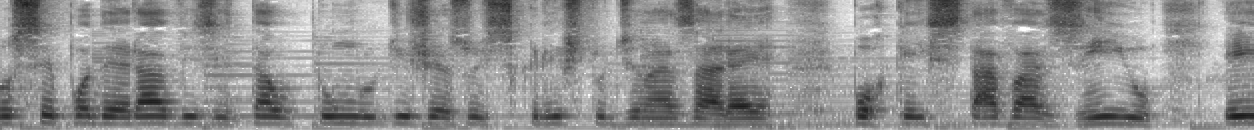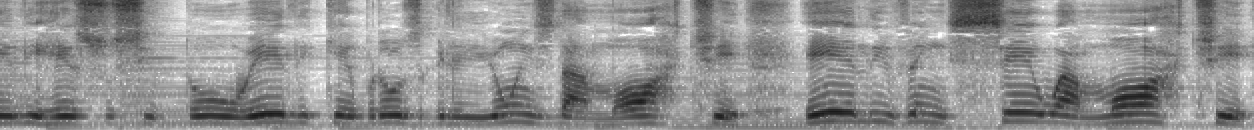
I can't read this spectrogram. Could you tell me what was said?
você poderá visitar o túmulo de Jesus Cristo de Nazaré, porque está vazio. Ele ressuscitou, ele quebrou os grilhões da morte, ele venceu a morte,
